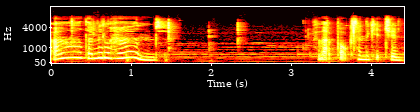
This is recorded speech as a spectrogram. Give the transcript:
Ah, the little hand. For that box in the kitchen.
